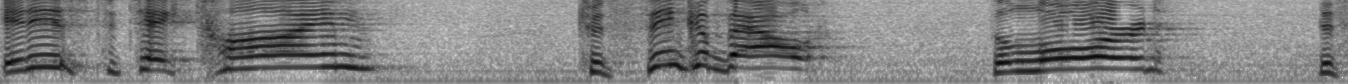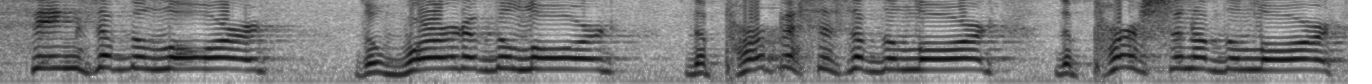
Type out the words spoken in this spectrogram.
It is to take time to think about the Lord, the things of the Lord, the word of the Lord, the purposes of the Lord, the person of the Lord,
